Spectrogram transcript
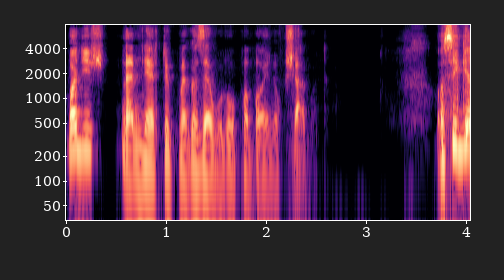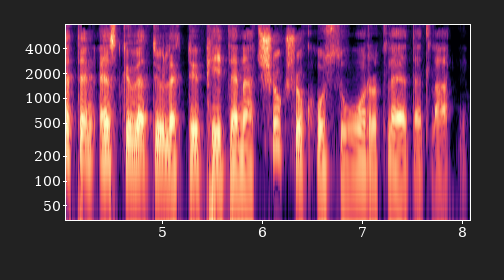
Vagyis nem nyertük meg az Európa-bajnokságot. A szigeten ezt követőleg több héten át sok-sok hosszú orrot lehetett látni.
